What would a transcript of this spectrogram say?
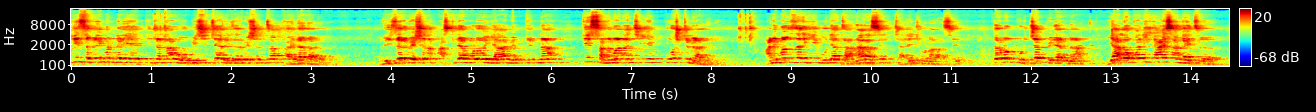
ही सगळी मंडळी आहेत की ज्यांना ओबीसीच्या रिझर्वेशनचा फायदा झालेला आहे. रिझर्वेशन असल्यामुळं या व्यक्तींना ती सन्मानाची एक पोस्ट मिळालेली आहे. आणि मग जर ही उद्या जाणार असेल चॅलेंज होणार असेल तर मग पुढच्या पिढ्यांना या लोकांनी काय सांगायचं?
